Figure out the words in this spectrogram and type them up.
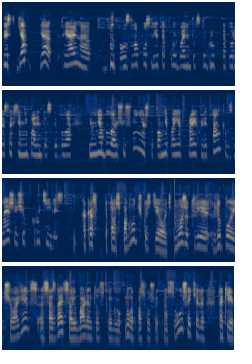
То есть я, я реально выползла после такой балентовской группы, которая совсем не балентовская была, и у меня было ощущение, что по мне поехали, проехали танком, знаешь, еще покрутились. Как раз пытался подводочку сделать. Может ли любой человек создать свою балентовскую группу? Ну вот послушают нас слушатели, такие,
